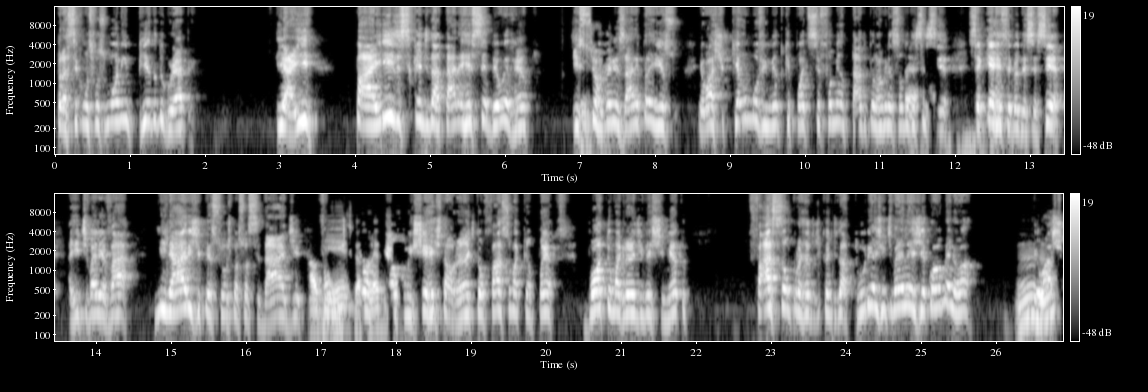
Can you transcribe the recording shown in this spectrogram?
para ser como se fosse uma Olimpíada do grappling. E aí, países se candidatarem a receber o evento e Sim. se organizarem para isso eu acho que é um movimento que pode ser fomentado pela organização da é. DCC. Você quer receber o DCC? A gente vai levar milhares de pessoas para sua cidade, Audiência, vão, encher vão encher restaurante, então faça uma campanha, bote uma grande investimento, faça um projeto de candidatura e a gente vai eleger qual é o melhor. Uhum. Eu acho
